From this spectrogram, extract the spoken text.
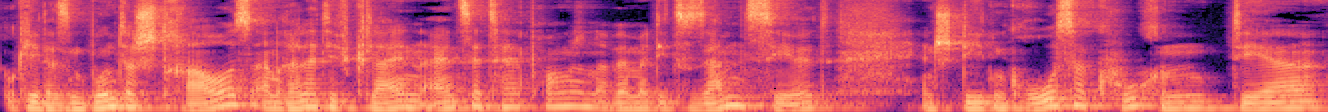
okay, das ist ein bunter Strauß an relativ kleinen Einzelteilbranchen, aber wenn man die zusammenzählt, entsteht ein großer Kuchen, der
